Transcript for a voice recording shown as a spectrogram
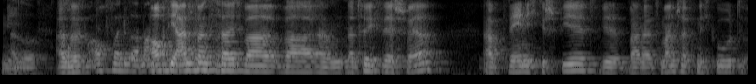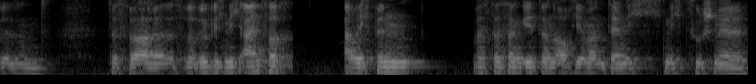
Nie. Also, also auch, auch weil du am Anfang Auch die Anfangszeit war, war ähm, natürlich sehr schwer. Hab wenig gespielt, wir waren als Mannschaft nicht gut, wir sind, das war, das war wirklich nicht einfach. Aber ich bin, was das angeht, dann auch jemand, der nicht, nicht zu schnell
